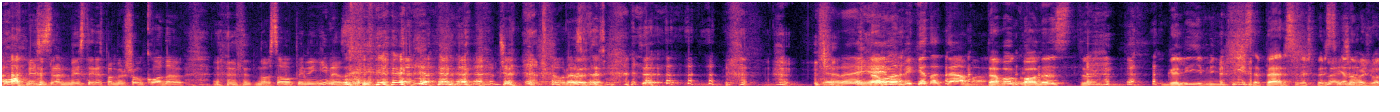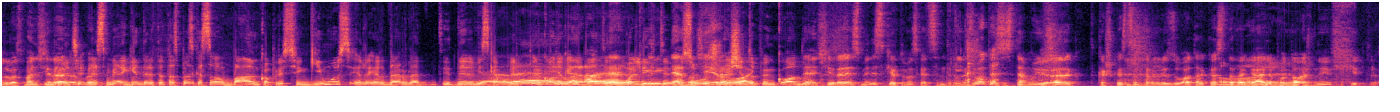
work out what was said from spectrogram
kodus. Jis yra misteris, pamiršau kodą nuo savo piniginės. Čia, ta prasme, Gerai, Tavo- einam į kitą temą. Tavo kodas, tu gali į mintysę persivežti per sieną važiuodamas. Man čia yra... Čia esmė, gintarai, tai tas pats, kas savo banko prisijungimus ir, ir dar ir viską, pin kodų generatorių palikti, Ne, su užrašytų pin kodu. Ne, čia yra esminis skirtumas, kad centralizuota sistema yra kažkas centralizuota, kas tave gali po to, žinai, sakyti,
